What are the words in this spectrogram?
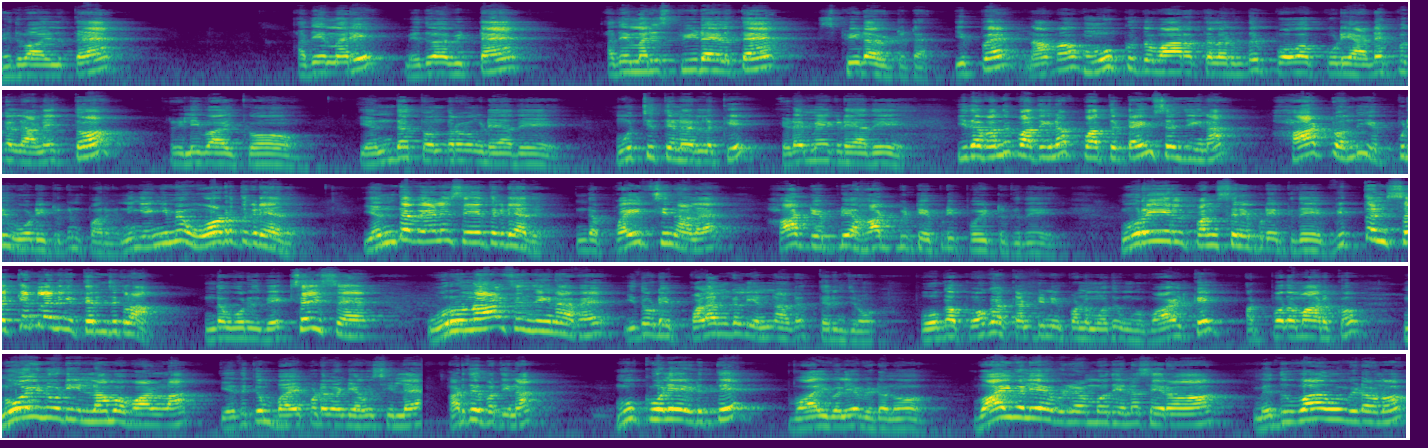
மெதுவாக இழுத்தேன். அதே மாதிரி மெதுவாக விட்டேன். அதே மாதிரி ஸ்பீடாக இழுத்தேன். ஸ்பீடாக விட்டுட்டேன். இப்போ நாம் மூக்கு துவாரத்திலிருந்து போகக்கூடிய அடைப்புகள் அனைத்தும் ரிலீவ் ஆகிக்கும் எந்த தொந்தரவும் கிடையாது. மூச்சு திணறலுக்கு இடமே கிடையாது. இதை வந்து பார்த்தீங்கன்னா பத்து டைம் செஞ்சீங்கன்னா ஹார்ட் வந்து எப்படி ஓடிட்டுருக்குன்னு பாருங்கள் நீங்கள் எங்கேயுமே ஓடுறது கிடையாது. எந்த வேலையும் செய்யறது கிடையாது. இந்த பயிற்சினால் ஹார்ட் எப்படி ஹார்ட் பீட் எப்படி போயிட்டுருக்குது நுரையீரல் ஃபங்க்ஷன் எப்படி இருக்குது? வித்தன் செகண்டில் நீங்கள் தெரிஞ்சுக்கலாம். இந்த ஒரு எக்ஸசைஸை ஒரு நாள் செஞ்சீங்கன்னாவே இதோடைய பலன்கள் என்னன்னு தெரிஞ்சிடும் போக போக கண்டினியூ பண்ணும்போது உங்கள் வாழ்க்கை அற்புதமாக இருக்கும். நோய் நொடி இல்லாமல் வாழலாம். எதுக்கும் பயப்பட வேண்டிய அவசியம் இல்லை. அடுத்தது பார்த்தீங்கன்னா மூக்கு வழியை எடுத்து வாய் வழியாக விடணும். வாய் வழியாக விடும்போது என்ன செய்கிறோம் மெதுவாகவும் விடணும்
